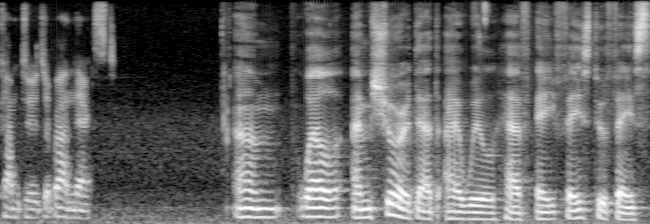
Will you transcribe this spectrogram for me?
come to Japan next? Um, well, I'm sure that I will have a face-to-face,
